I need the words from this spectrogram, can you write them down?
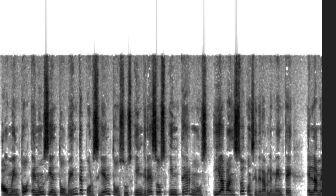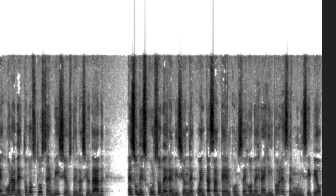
aumentó en un 120% sus ingresos internos y avanzó considerablemente en la mejora de todos los servicios de la ciudad. En su discurso de rendición de cuentas ante el Consejo de Regidores del municipio,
